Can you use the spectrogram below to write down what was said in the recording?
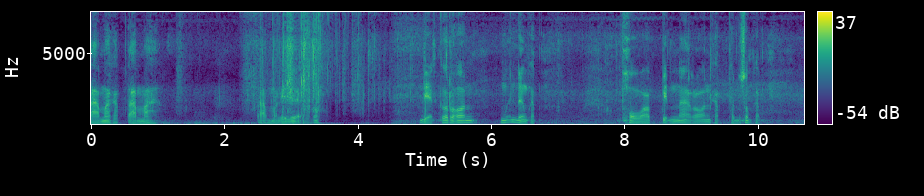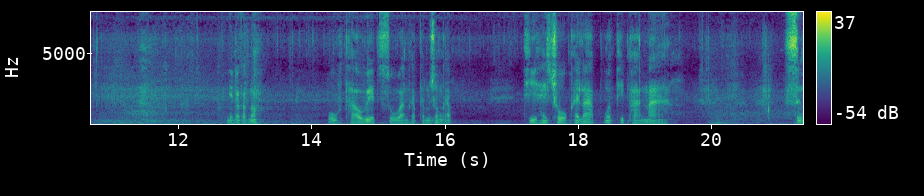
ตามมาครับตามมา ตามมาเรื่อยๆครับเนาะแดดก็ร้อนเหมือนเดิมครับเพราะว่าเป็นหน้าร้อนครับท่านผู้ชมครับนี่นะครับเนาะ ปู่ท้าวเวสสุวรรณครับท่านผู้ชมครับ ที่ให้โชคให้ลาบงวดที่ผ่านมา ซึ่ง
